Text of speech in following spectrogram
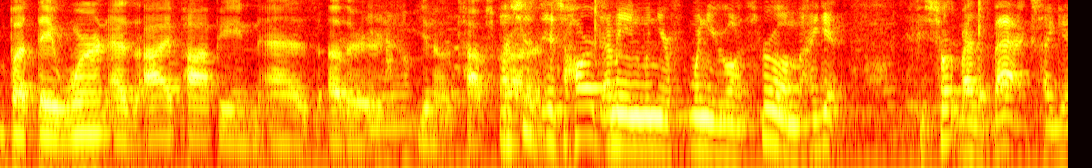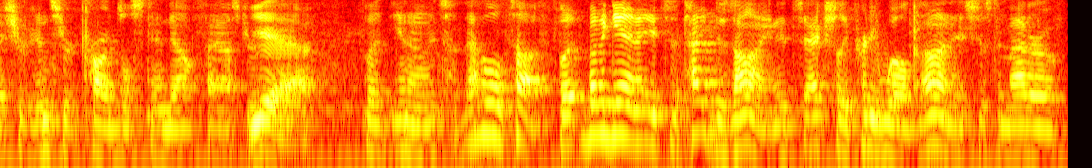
but they weren't as eye popping as other Yeah. you know Topps It's just it's hard. I mean, when you're when you're going through them, I get if you sort by the backs, I guess your insert cards will stand out faster. yeah, But you know, it's that's a little tough. But but again, it's a tight design. It's actually pretty well done. It's just a matter of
